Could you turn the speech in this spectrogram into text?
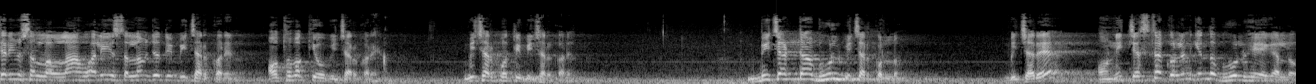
করিম সাল্লাহ আলী সাল্লাম যদি বিচার করেন, অথবা কেউ বিচার করে, বিচারপতি বিচার করেন, বিচারটা ভুল বিচার করল। বিচারে উনি চেষ্টা করলেন, কিন্তু ভুল হয়ে গেল।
